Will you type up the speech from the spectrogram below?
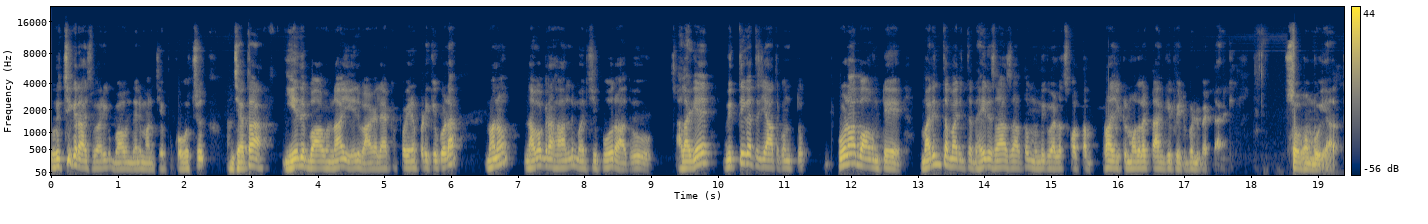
వృచ్చిక రాశి వారికి బాగుందని మనం చెప్పుకోవచ్చు. అంచేత ఏది బాగున్నా ఏది బాగలేకపోయినప్పటికీ కూడా మనం నవగ్రహాలని మర్చిపోరాదు. అలాగే వ్యక్తిగత జాతకంతో కూడా బాగుంటే మరింత మరింత ధైర్య సాహసాలతో ముందుకు వెళ్ళచ్చు. కొత్త ప్రాజెక్టులు మొదలెట్టడానికి పెట్టుబడి పెట్టడానికి. శుభం భూయాత్.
